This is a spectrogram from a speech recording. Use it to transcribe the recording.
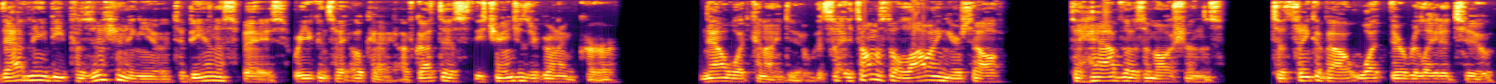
that may be positioning you to be in a space where you can say, okay, I've got this, these changes are going to occur. Now what can I do? It's, it's almost allowing yourself to have those emotions, to think about what they're related to,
